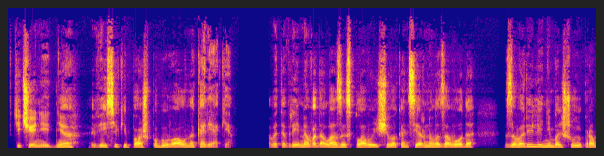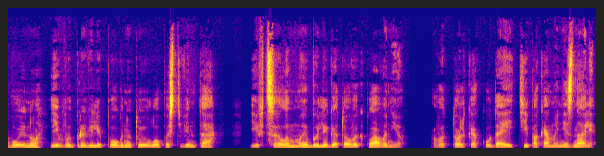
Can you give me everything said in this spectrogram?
В течение дня весь экипаж побывал на коряке. В это время водолазы с плавающего консервного завода заварили небольшую пробоину и выправили погнутую лопасть винта, и в целом мы были готовы к плаванию. Вот только куда идти, пока мы не знали.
